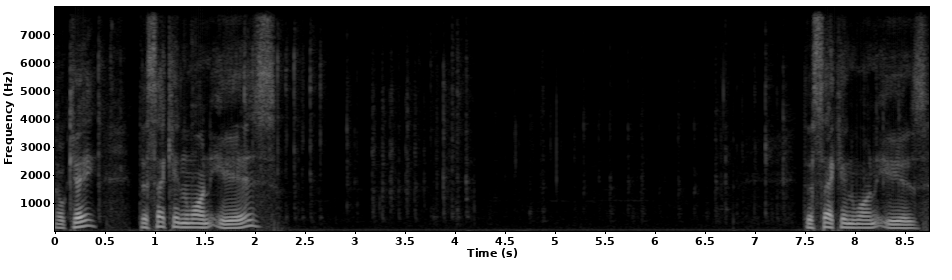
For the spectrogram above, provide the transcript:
Okay. The second one is the second one is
